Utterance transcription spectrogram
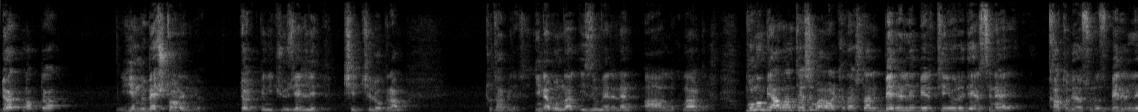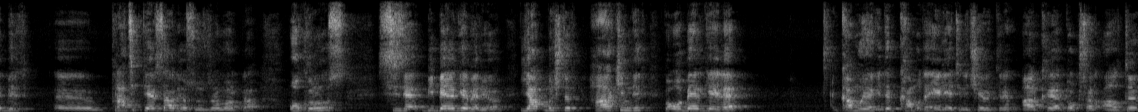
4.25 ton ediyor. 4250 ki- kilogram tutabilir. Yine bunlar izin verilen ağırlıklardır. Bunun bir avantajı var arkadaşlar. Belirli bir teori dersine katılıyorsunuz. Belirli bir e, pratik dersi alıyorsunuz römorkla. Okulunuz size bir belge veriyor. Yapmıştır, hakimdir ve o belgeyle kamuya gidip kamuda ehliyetini çevirtirip arkaya 96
